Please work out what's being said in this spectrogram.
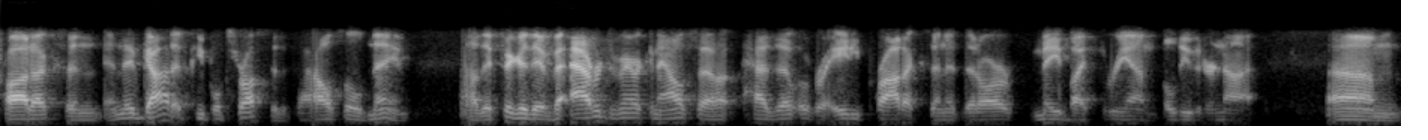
products, and, and they've got it. People trust it. It's a household name. Uh, they figure the average American house has over 80 products in it that are made by 3M, believe it or not. Um,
